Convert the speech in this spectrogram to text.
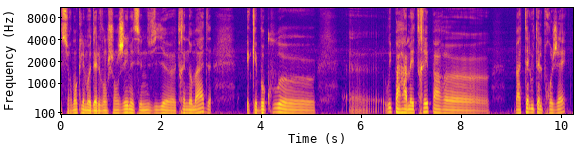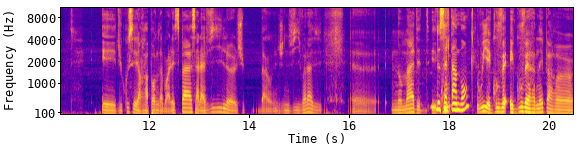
sûrement que les modèles vont changer, mais c'est une vie très nomade et qui est beaucoup oui, paramétrée par bah, tel ou tel projet. Et du coup, c'est un rapport notamment à l'espace, à la ville. Je suis, ben, j'ai une vie, voilà, euh, nomade. Et, de certains banques Oui, et, et gouverné par, euh,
